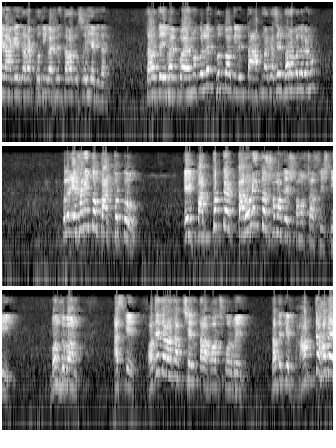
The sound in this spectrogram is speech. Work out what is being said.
এর আগে যারা ক্ষতি বাসলেন তারা তো সহিয়া কি তারা তো এইভাবে বয়ানও করলেন খুদ্বাও দিলেন। তা আপনার কাছে ধরা পড়ল কেন? বলে, এখানেই তো পার্থক্য। এই পার্থক্যের কারণেই তো সমাজের সমস্যা সৃষ্টি। বন্ধুগণ, আজকে হজে যারা যাচ্ছেন, তারা হজ করবেন। তাদেরকে ভাবতে হবে,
